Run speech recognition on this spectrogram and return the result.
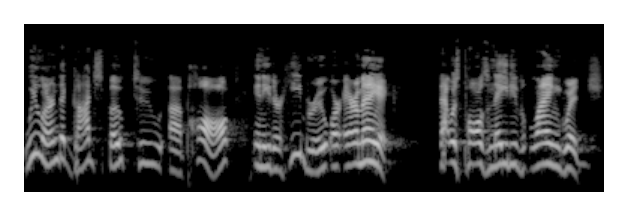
we learn that God spoke to uh, Paul in either Hebrew or Aramaic. That was Paul's native language.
